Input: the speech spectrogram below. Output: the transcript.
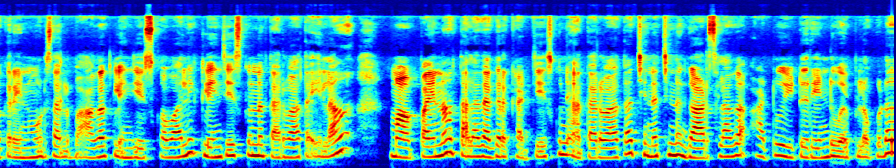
ఒక రెండు మూడు సార్లు బాగా క్లీన్ చేసుకోవాలి. క్లీన్ చేసుకున్న తర్వాత ఇలా మా పైన తల దగ్గర కట్ చేసుకుని ఆ తర్వాత చిన్న చిన్న గాడ్స్ లాగా అటు ఇటు రెండు వైపులో కూడా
